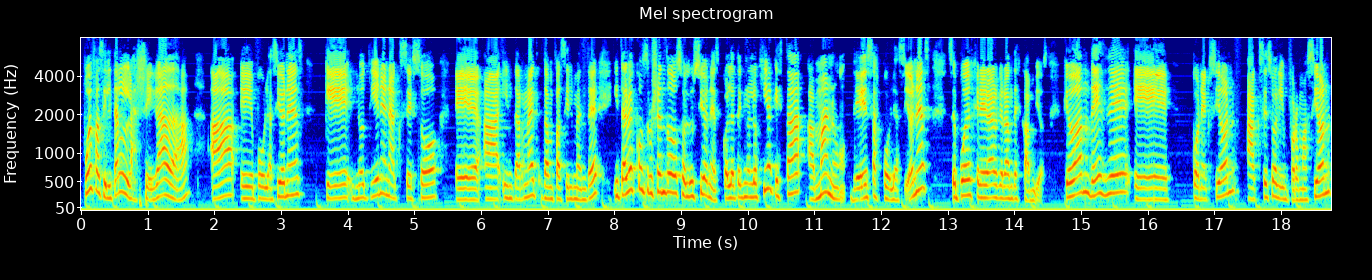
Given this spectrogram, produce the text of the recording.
puede facilitar la llegada a eh, poblaciones que no tienen acceso eh, a Internet tan fácilmente y tal vez construyendo soluciones con la tecnología que está a mano de esas poblaciones se pueden generar grandes cambios que van desde eh, conexión, acceso a la información.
